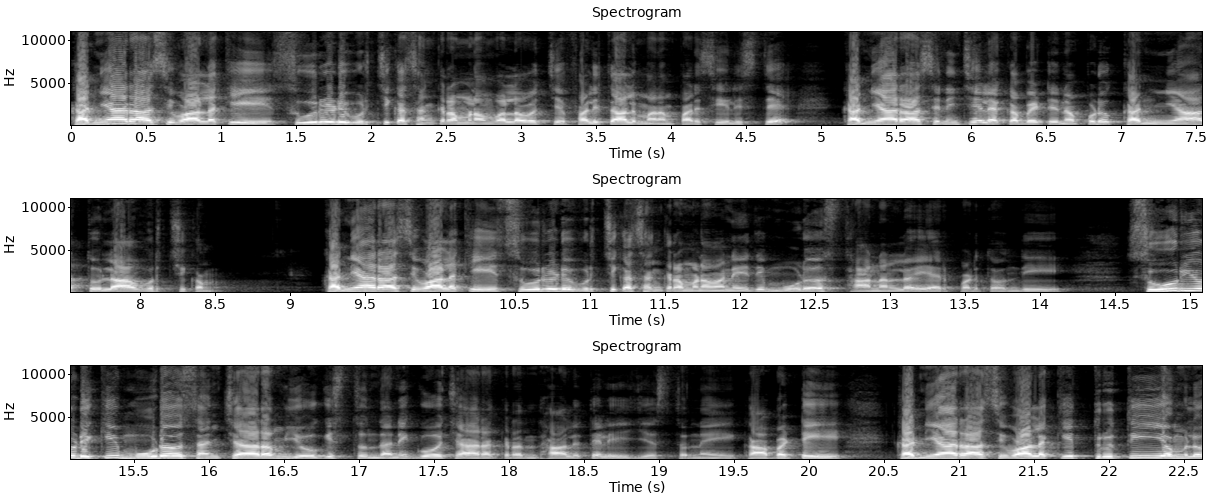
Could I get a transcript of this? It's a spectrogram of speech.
కన్యారాశి వాళ్ళకి సూర్యుడి వృచ్చిక సంక్రమణం వల్ల వచ్చే ఫలితాలు మనం పరిశీలిస్తే కన్యారాశి నుంచి లెక్కబెట్టినప్పుడు కన్యా తుల వృచ్చికం కన్యారాశి వాళ్ళకి సూర్యుడి వృచ్చిక సంక్రమణం అనేది మూడో స్థానంలో ఏర్పడుతోంది. సూర్యుడికి మూడో సంచారం యోగిస్తుందని గోచార గ్రంథాలు తెలియజేస్తున్నాయి. కాబట్టి కన్యారాశి వాళ్ళకి తృతీయంలో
